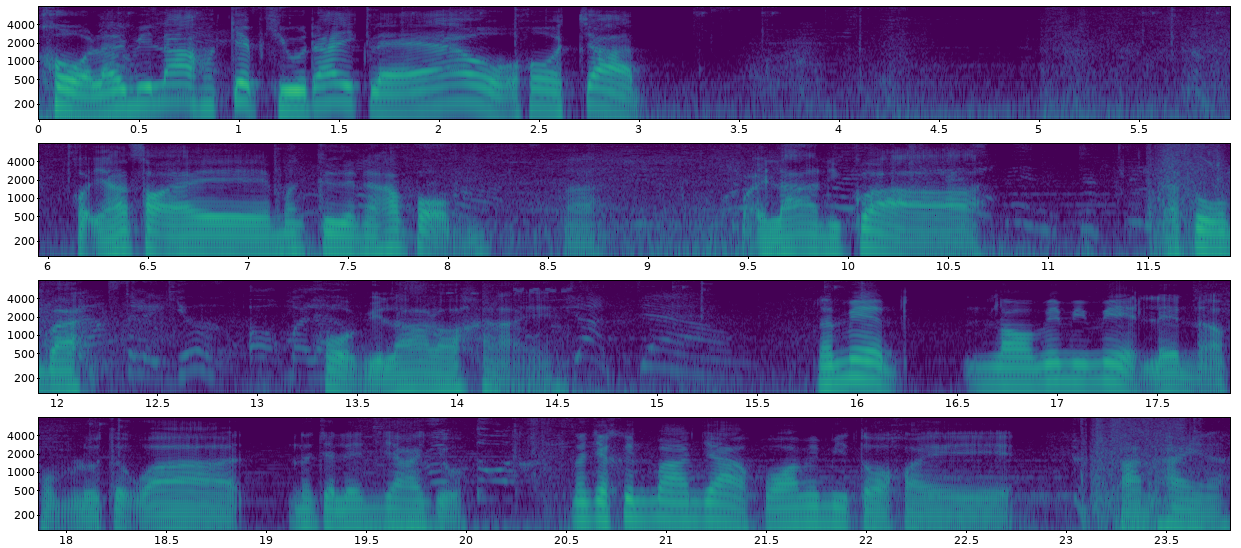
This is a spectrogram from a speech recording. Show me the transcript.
โหแล้ววิลล่าเขาเก็บคิวได้อีกแล้วโหจัด ขออนุญาตซอยมังกรนะครับผม นะไปล่าดีกว่าแล้วตูมไปโหวิล่าเราหาย แล้วเมดเราไม่มีเมดเล่นอะผมรู้สึกว่าน่าจะเล่นยากอยู่ น่าจะขึ้นบ้านยากเพราะว่าไม่มีตัวคอยทานให้นะ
